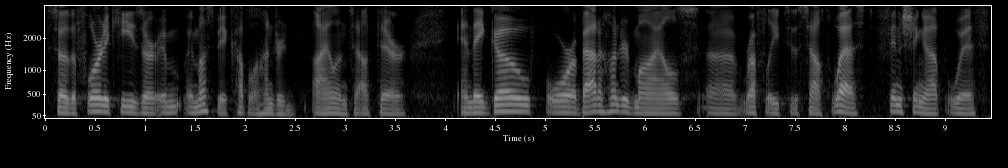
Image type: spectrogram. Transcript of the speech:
So the Florida Keys are it, it must be a couple of hundred islands out there, and they go for about hundred miles, uh, roughly to the southwest, finishing up with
